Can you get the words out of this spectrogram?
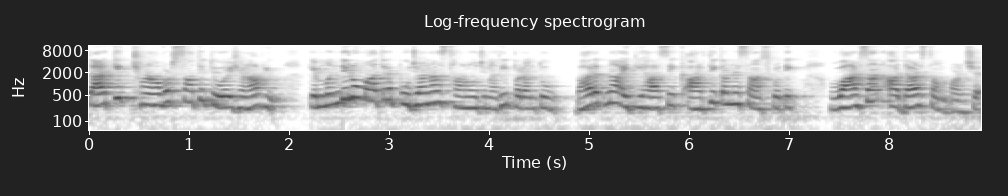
તાર્કિક છણાવટ સાથે તેઓએ જણાવ્યું કે મંદિરો માત્ર પૂજાના સ્થાનો જ નથી, પરંતુ ભારતના ઐતિહાસિક, આર્થિક અને સાંસ્કૃતિક વારસાના આધાર સ્તંભ પણ છે.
